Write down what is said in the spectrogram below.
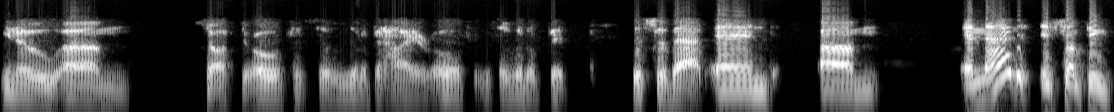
you know, um, softer. Oh, if it's a little bit higher. Oh, if it was a little bit this or that. And um, and that is something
